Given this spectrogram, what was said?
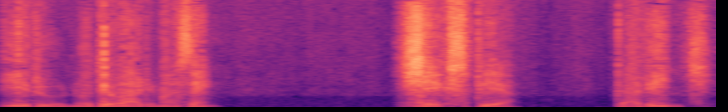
いるのではありません。シェイクスピアダ・ヴィンチ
